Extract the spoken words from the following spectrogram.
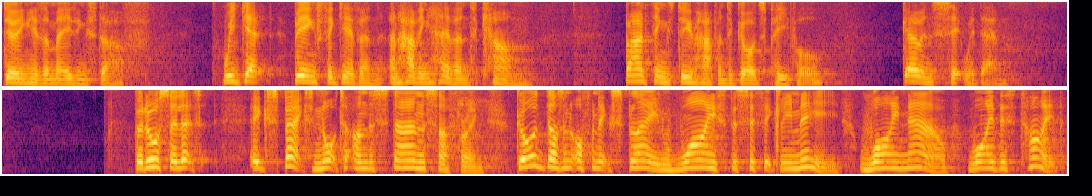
doing his amazing stuff. We get being forgiven and having heaven to come. Bad things do happen to God's people. Go and sit with them. But also, let's expect not to understand suffering. God doesn't often explain why specifically me, why now, why this type.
